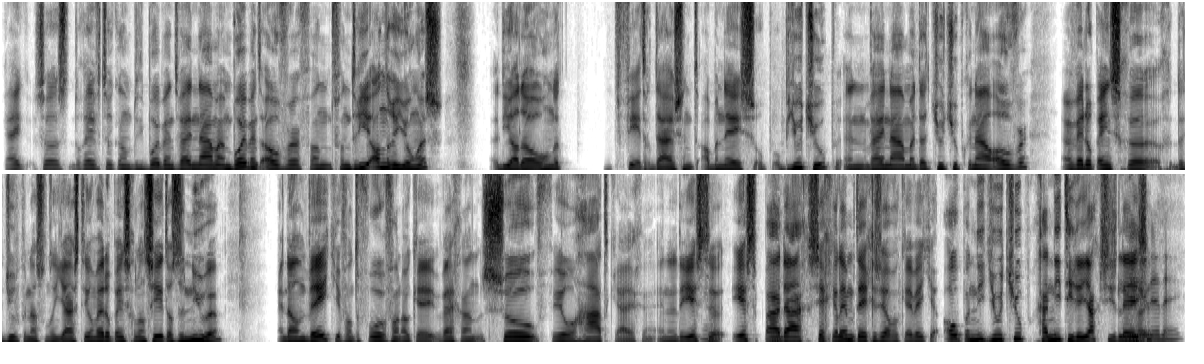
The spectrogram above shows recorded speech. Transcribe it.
kijk, zoals nog even terug op die boyband. Wij namen een boyband over van, van drie andere jongens. Die hadden al 140.000 abonnees op, op YouTube. En wij namen dat YouTube-kanaal over. En we werden opeens, ge, dat YouTube-kanaal stond een jaar stil. En werden opeens gelanceerd als de nieuwe. En dan weet je van tevoren van, oké, wij gaan zoveel haat krijgen. En in de eerste, Ja. eerste paar dagen zeg je alleen maar tegen jezelf, oké, weet je, open niet YouTube. Ga niet die reacties lezen. Nee, nee, nee.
